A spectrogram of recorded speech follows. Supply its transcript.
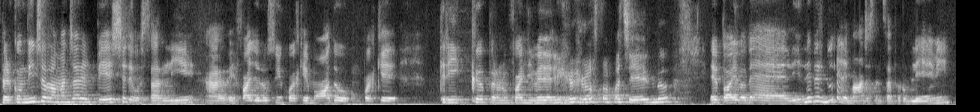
Per convincerlo a mangiare il pesce devo star lì eh, e farglielo su in qualche modo, con qualche trick per non fargli vedere cosa sto facendo. E poi, vabbè, le verdure le mangia senza problemi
